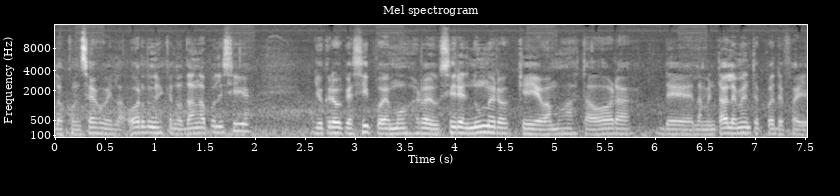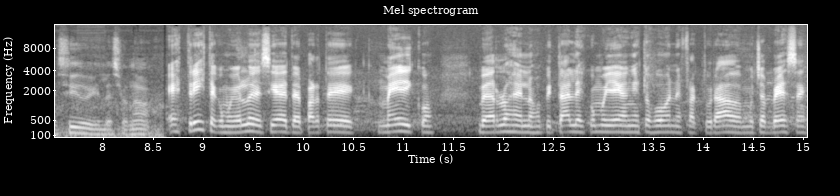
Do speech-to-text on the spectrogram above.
los consejos y las órdenes que nos dan la policía, yo creo que sí podemos reducir el número que llevamos hasta ahora de lamentablemente pues de fallecido y lesionado. Es triste, como yo lo decía, desde parte médico, verlos en los hospitales, cómo llegan estos jóvenes fracturados muchas veces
